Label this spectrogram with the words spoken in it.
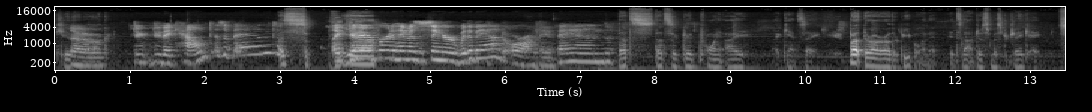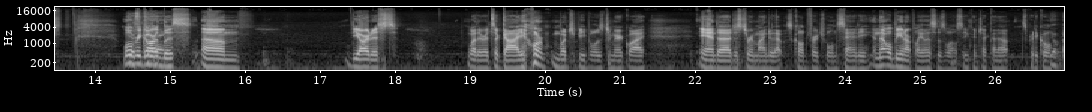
Kid So, Rock. do do they count as a band? That's, Like, do they refer to him as a singer with a band, or are they a band? That's that's a good point. I I can't say, but there are other people in it. It's not just Mr. Jay Kay Well, Just regardless, um, the artist, whether it's a guy or a bunch of people, is Jamiroquai. And uh, just a reminder, that was called Virtual Insanity. And that will be in our playlist as well, so you can check that out. It's pretty cool. Yep.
